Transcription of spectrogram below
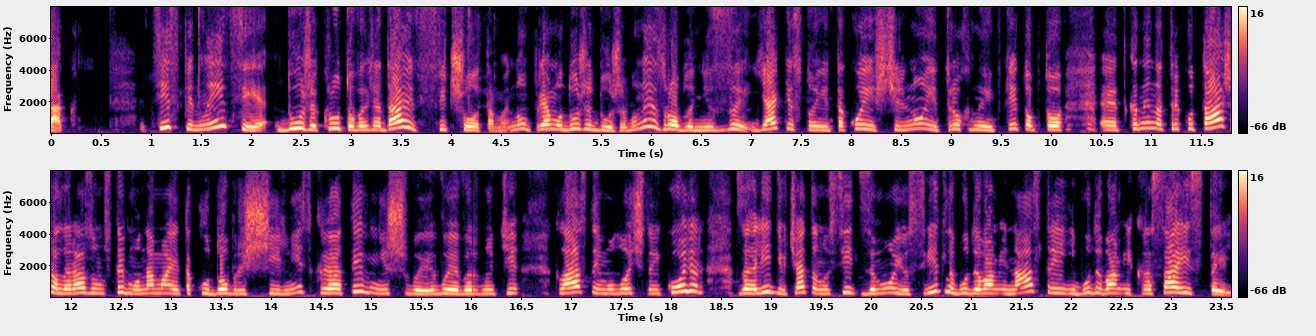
Так. Ці спідниці дуже круто виглядають з світшотами. Ну прямо дуже-дуже. Вони зроблені з якісної такої щільної трьохнитки, тобто е, тканина трикотаж, але разом з тим вона має таку добру щільність, креативні шви вивернуті, класний молочний колір. Взагалі, дівчата носіть зимою світле, буде вам і настрій, і буде вам і краса, і стиль.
